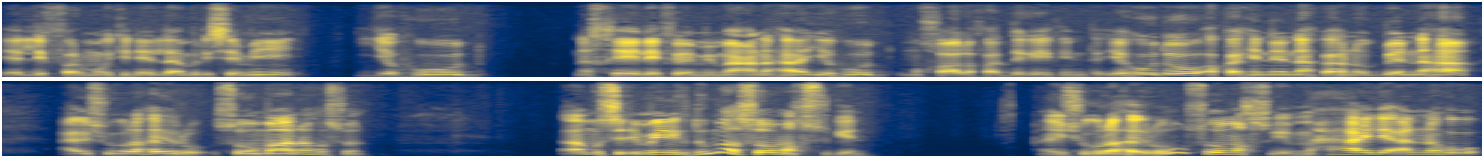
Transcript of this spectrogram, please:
يلي فرموتين إلا مرسمي. يهود نخيلفين معناها يهود مخالفة دقيت انت. يهود أكهننا كهنو بينها عيشورة هيرو. سومانه سن مسلمين دوما سو مخسوجين عيشورة هيرو سو مخسوجين محاي لأنه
